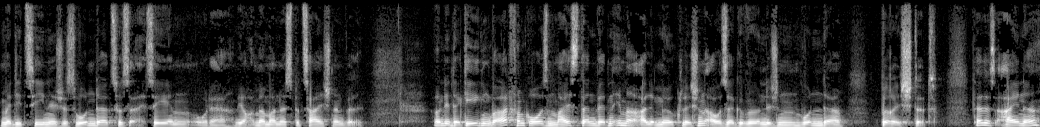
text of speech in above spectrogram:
medizinisches Wunder zu sehen oder wie auch immer man es bezeichnen will. Und in der Gegenwart von großen Meistern werden immer alle möglichen außergewöhnlichen Wunder berichtet. Das ist eine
